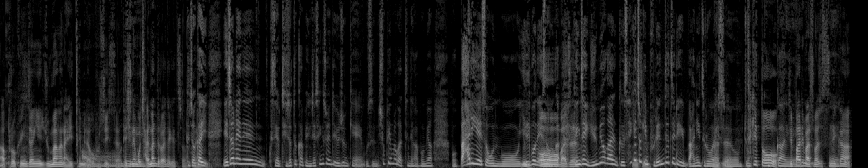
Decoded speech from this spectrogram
앞으로 굉장히 유망한 아이템이라고 음. 어, 볼수 있어요. 대신에 네. 뭐잘 만들어야 되겠죠. 그죠. 네. 그러니까 예전에는 글쎄요 디저트 카페 굉장히 생소했는데 요즘 이렇게 무슨 쇼핑몰 같은데 가 보면 뭐 파리에서 온 뭐 일본에서 어, 그러니까 맞아요. 굉장히 유명한 그 세계적인 맞아요. 브랜드들이 많이 들어와. 있어요. 좀 특히 또. 네. 지금 파리 말씀하셨으니까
